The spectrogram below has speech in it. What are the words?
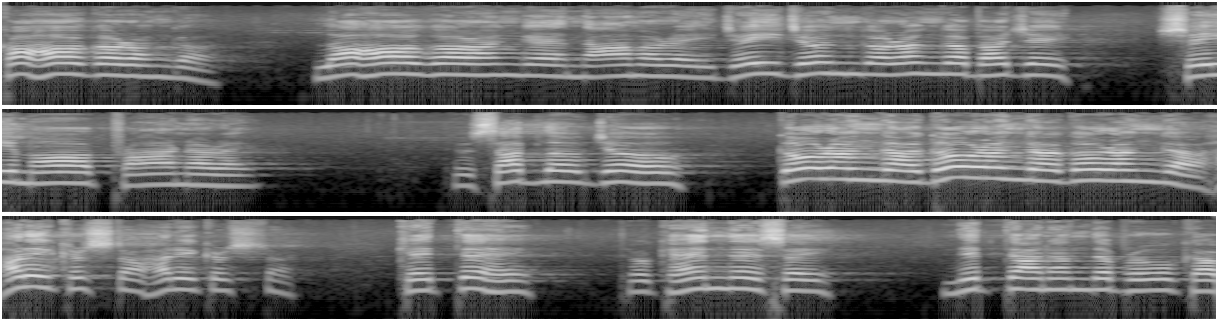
कह गौरंग लह गौरंग नाम रे जय जन गौरंग भजे से मोर प्राण रे तो सब लोग जो गौरंग गौरंग गौरंग हरे कृष्ण हरे कृष्ण कहते हैं तो कहने से नित्यानंद प्रभु का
